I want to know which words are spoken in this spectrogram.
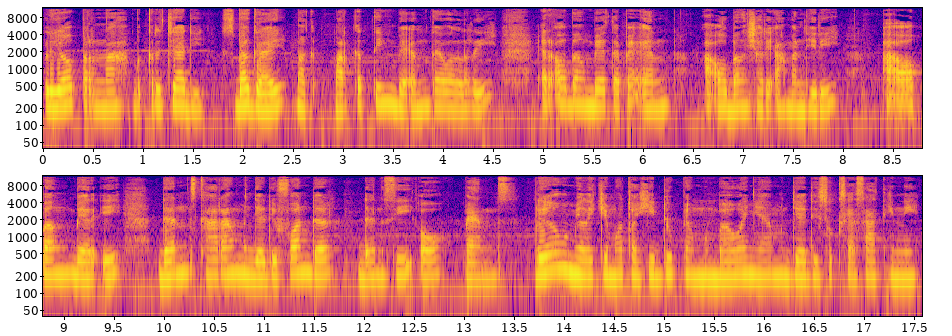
beliau pernah bekerja di sebagai marketing BMT Wallery, RO Bank BTPN, AO Bank Syariah Mandiri, AO Bank BRI, dan sekarang menjadi founder dan CEO Pens. Beliau memiliki moto hidup yang membawanya menjadi sukses saat ini.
